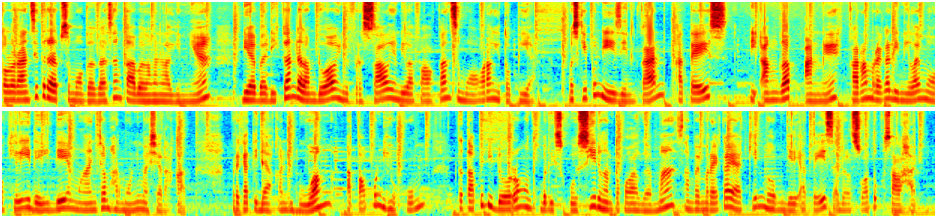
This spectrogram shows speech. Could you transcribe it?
Toleransi terhadap semua gagasan keagamaan lainnya diabadikan dalam doa universal yang dilafalkan semua orang utopia. Meskipun diizinkan, ateis dianggap aneh karena mereka dinilai mewakili ide-ide yang mengancam harmoni masyarakat. Mereka tidak akan dibuang ataupun dihukum, tetapi didorong untuk berdiskusi dengan tokoh agama sampai mereka yakin bahwa menjadi ateis adalah suatu kesalahan.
